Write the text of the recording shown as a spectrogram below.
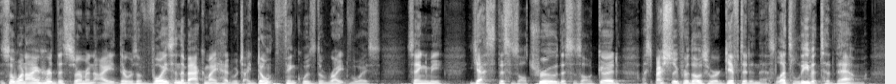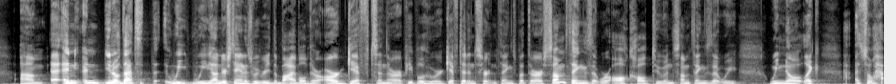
so when i heard this sermon i there was a voice in the back of my head which i don't think was the right voice saying to me, Yes, this is all true. This is all good, especially for those who are gifted in this. Let's leave it to them. Um, and and you know that's we we understand as we read the Bible there are gifts and there are people who are gifted in certain things, but there are some things that we're all called to and some things that we we know like so how,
